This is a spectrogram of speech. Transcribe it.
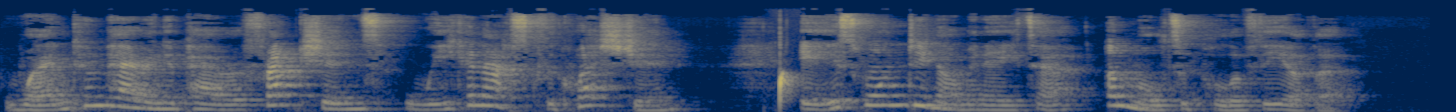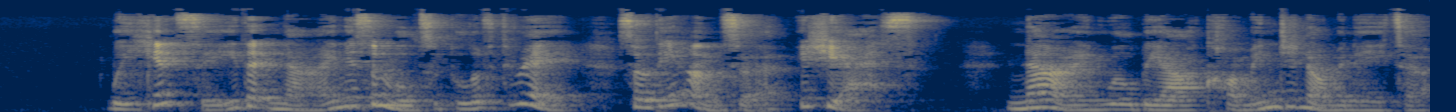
When comparing a pair of fractions, we can ask the question, is one denominator a multiple of the other? We can see that 9 is a multiple of 3, so the answer is yes. 9 will be our common denominator.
